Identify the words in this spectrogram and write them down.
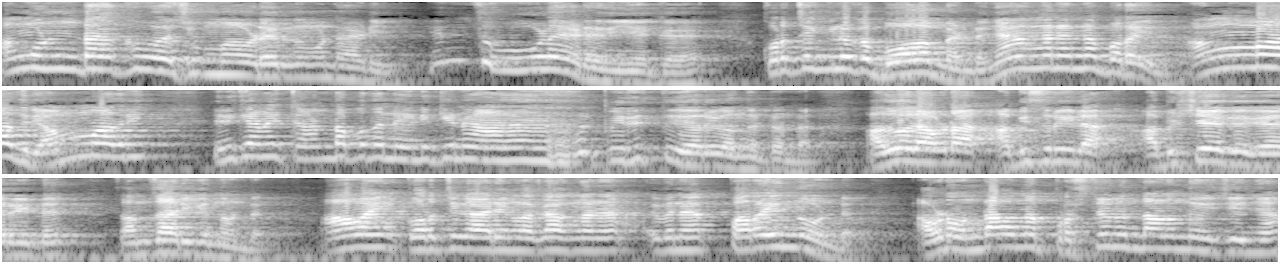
അങ്ങുണ്ടാക്കുക ചുമ്മാ അവിടെ ഇരുന്നു കൊണ്ട് ആടി. എന്ത് ഊളയുടെ നീയൊക്കെ? കുറച്ചെങ്കിലുമൊക്കെ ബോധം വേണ്ട? ഞാൻ അങ്ങനെ തന്നെ പറയും. അമ്മാതിരി അമ്മാതിരി. എനിക്കാണെങ്കിൽ കണ്ടപ്പോൾ തന്നെ എനിക്കിനെ പിരുത്ത് കയറി വന്നിട്ടുണ്ട്. അതുപോലെ അവിടെ അഭിശ്രീല അഭിഷേക് കയറിയിട്ട് സംസാരിക്കുന്നുണ്ട്. അവൻ കുറച്ച് കാര്യങ്ങളൊക്കെ അങ്ങനെ ഇവനെ പറയുന്നുമുണ്ട്. അവിടെ ഉണ്ടാവുന്ന പ്രശ്നം എന്താണെന്ന് ചോദിച്ചു കഴിഞ്ഞാൽ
